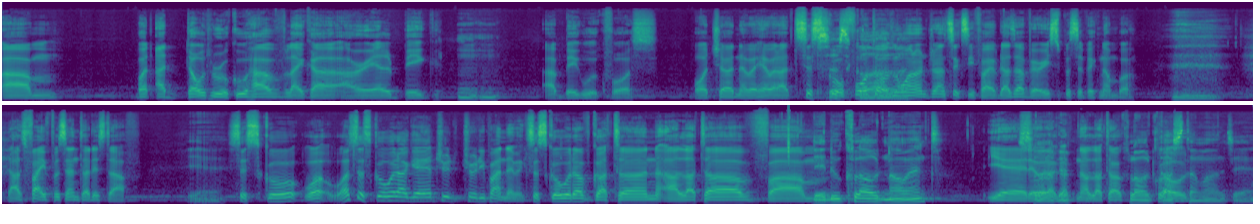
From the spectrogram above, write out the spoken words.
Um, but I doubt Roku have like a, a real big, Mm-hmm. a big workforce. Orchard never hear about that. Cisco, Cisco, 4,165. That's a very specific number. That's 5% of the staff. Yeah. Cisco, what, what Cisco would have gotten through, through the pandemic? Cisco would have gotten a lot of, um, They do cloud now, ain't? yeah, they So would have gotten a lot of Cloud, cloud, customers, yeah.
